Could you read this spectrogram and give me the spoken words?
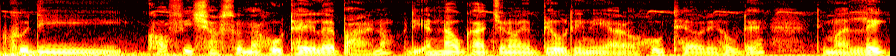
Could the coffee shop so my hotel လဲပါတယ်เนาะဒီအနောက်ကကျွန်တော်ရဲ့ building တွေကတော့ hotel တွေဟုတ်တယ်ဒီမှာ lake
